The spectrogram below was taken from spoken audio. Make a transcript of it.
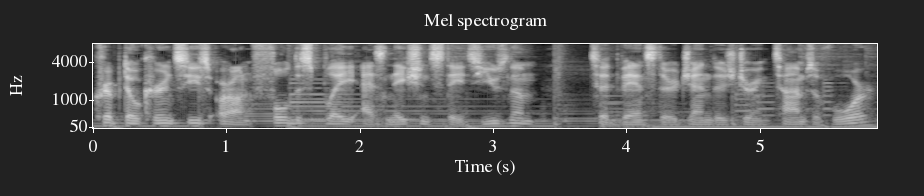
Cryptocurrencies are on full display as nation states use them to advance their agendas during times of war.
